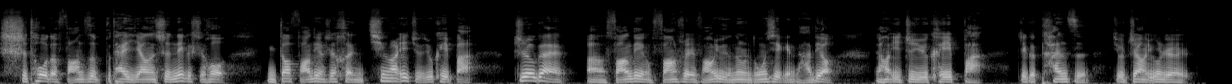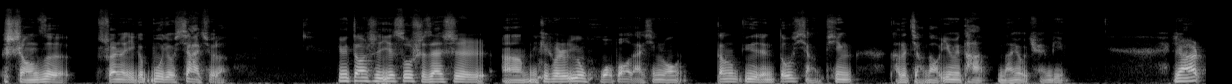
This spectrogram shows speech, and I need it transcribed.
石头的房子不太一样的是，那个时候你到房顶是很轻而易举的就可以把遮盖。啊，房顶防水防雨的那种东西给拿掉，然后以至于可以把这个摊子就这样用着绳子拴着一个布就下去了。因为当时耶稣实在是啊，你可以说是用火爆来形容，当地人都想听他的讲道，因为他蛮有权柄。然而，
